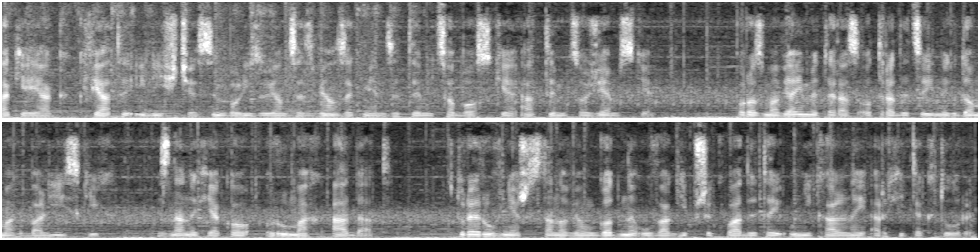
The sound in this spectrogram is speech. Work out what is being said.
takie jak kwiaty i liście symbolizujące związek między tym, co boskie, a tym, co ziemskie. Porozmawiajmy teraz o tradycyjnych domach balijskich, znanych jako rumach adat, które również stanowią godne uwagi przykłady tej unikalnej architektury.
